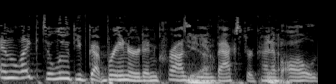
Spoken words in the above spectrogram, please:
And like Duluth, you've got Brainerd and Crosby Yeah. and Baxter kind of Yeah. all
